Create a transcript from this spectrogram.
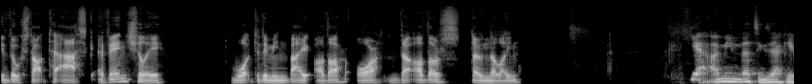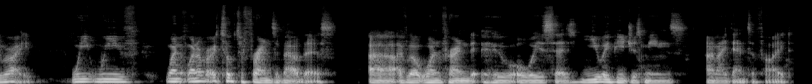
They'll start to ask eventually, what do they mean by other or the others down the line? Yeah, I mean, that's exactly right. We, we've, when, whenever I talk to friends about this, uh, I've got one friend who always says UAP just means unidentified,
